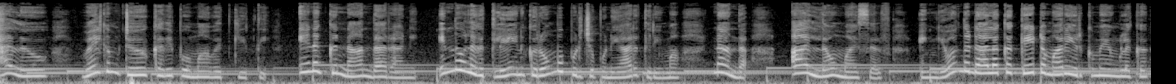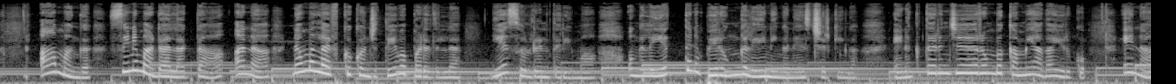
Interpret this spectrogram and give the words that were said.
ஹலோ வெல்கம் டு கதைப்போமா வித் கீர்த்தி எனக்கு நான் தான் ராணி. இந்த உலகத்திலே எனக்கு ரொம்ப பிடிச்ச பொண்ணு யாரு தெரியுமா? நான் தான் ஐ லவ் மை செல்ஃப் எங்கேயோ இந்த டைலாக்கை கேட்ட மாதிரி இருக்குமே உங்களுக்கு. ஆமாங்க சினிமா டைலாக் தான். ஆனால் நம்ம லைஃப்க்கு கொஞ்சம் தேவைப்படுதில்ல. ஏன் சொல்கிறேன்னு தெரியுமா? உங்களை எத்தனை பேர் உங்களையே நீங்கள் நேசிச்சிருக்கீங்க? எனக்கு தெரிஞ்சு ரொம்ப கம்மியாக தான் இருக்கும். ஏன்னா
